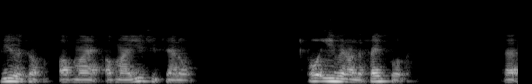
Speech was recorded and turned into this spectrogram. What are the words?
viewers of, of my of my YouTube channel, or even on the Facebook, uh,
